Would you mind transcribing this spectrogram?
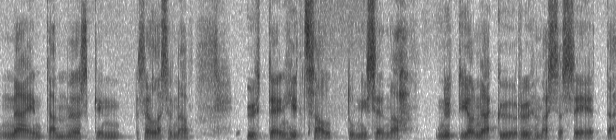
näen tämän myöskin sellaisena yhteen hitsauttumisena. Nyt jo näkyy ryhmässä se, että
